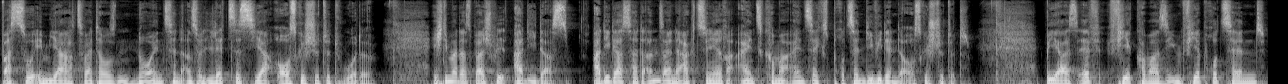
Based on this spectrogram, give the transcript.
was so im Jahr 2019, also letztes Jahr, ausgeschüttet wurde. Ich nehme mal das Beispiel Adidas. Adidas hat an seine Aktionäre 1,16 Prozent Dividende ausgeschüttet. BASF 4,74 Prozent,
